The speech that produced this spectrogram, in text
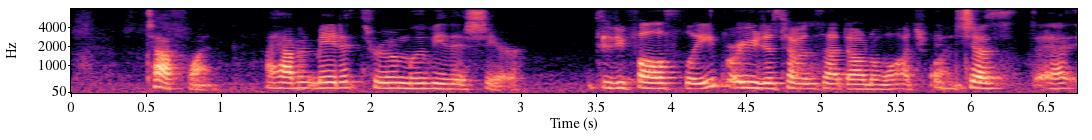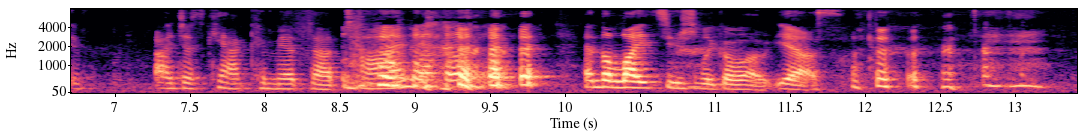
tough one. I haven't made it through a movie this year. Did you fall asleep or you just haven't sat down to watch one? Just, uh, if, I just can't commit that time. and the lights usually go out, yes.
